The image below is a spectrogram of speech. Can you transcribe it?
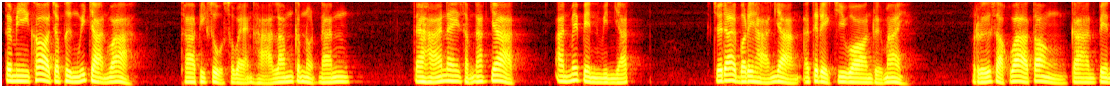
แต่มีข้อจะพึงวิจารณ์ว่า ถ้าภิกษุสแสวงหาล้ำกำหนดนั้น แต่หาในสำนักญาติอันไม่เป็นวินยัตจะได้บริหารอย่างอติเรกจีวรหรือไม่ หรือสักว่าต้องการเป็น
